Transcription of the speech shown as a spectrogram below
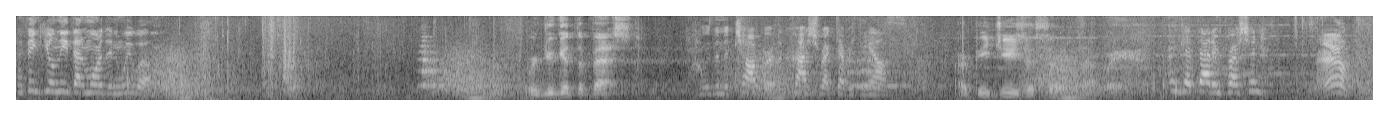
I think you'll need that more than we will. Where'd you get the vest? It was in the chopper. The crash wrecked everything else. RPGs are thorough that way. I get that impression. Sam!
